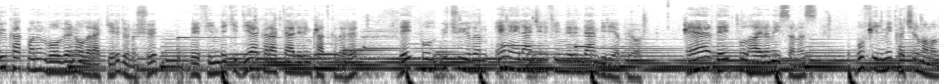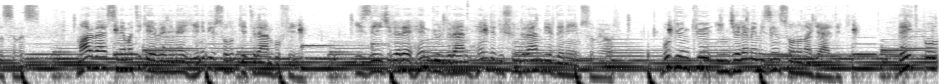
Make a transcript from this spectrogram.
Hugh Jackman'ın Wolverine olarak geri dönüşü ve filmdeki diğer karakterlerin katkıları, Deadpool 3'ü yılın en eğlenceli filmlerinden biri yapıyor. Eğer Deadpool hayranıysanız, bu filmi kaçırmamalısınız. Marvel sinematik evrenine yeni bir soluk getiren bu film, izleyicilere hem güldüren hem de düşündüren bir deneyim sunuyor. Bugünkü incelememizin sonuna geldik. Deadpool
